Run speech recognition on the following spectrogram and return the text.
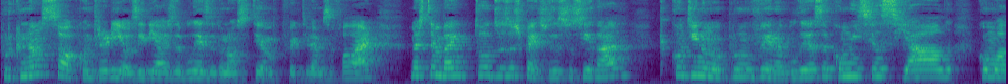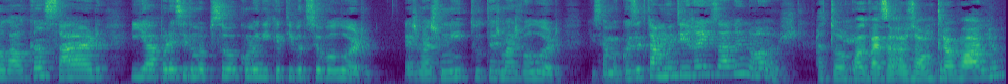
porque não só contraria os ideais da beleza do nosso tempo, que foi que tivemos a falar, mas também todos os aspectos da sociedade que continuam a promover a beleza como essencial, como algo a alcançar e a aparência de uma pessoa como indicativa do seu valor. És mais bonito, tens mais valor. Isso é uma coisa que está muito enraizada em nós. Então, é. quando vais arranjar um trabalho.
